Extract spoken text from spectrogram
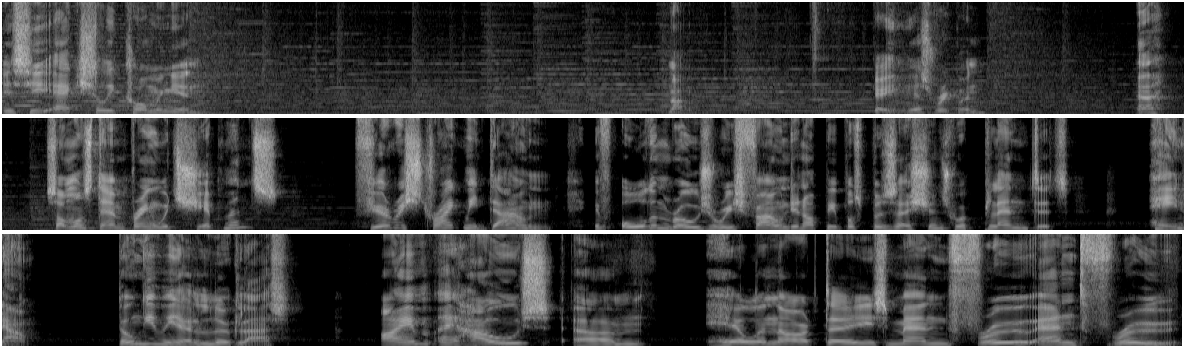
Is he actually coming in? No. Okay, here's Rickman. Huh? Someone's tampering with shipments? Fury strike me down. If all them rosaries found in our people's possessions were planted. Hey now, don't give me that look, lass. I'm a house, um, Haillenarte's man through and through.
